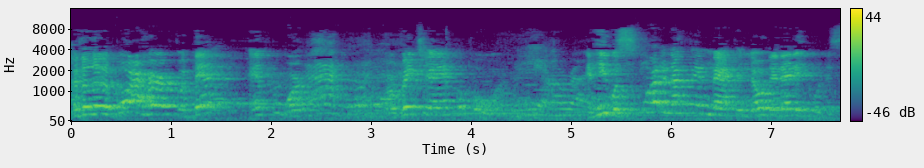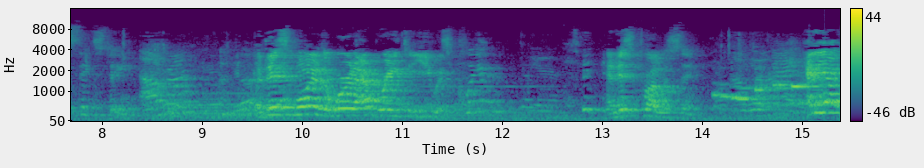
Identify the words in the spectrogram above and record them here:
But the little boy heard for better and for worse, for richer and for poor. And he was smart enough in math to know that that equaled to 16. But this morning, the word I bring to you is clear and it's promising. And y'all,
